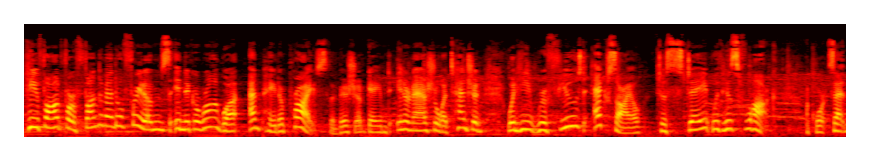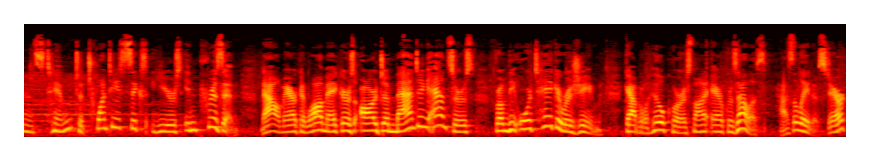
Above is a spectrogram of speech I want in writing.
he fought for fundamental freedoms in Nicaragua and paid a price. The bishop gained international attention when he refused exile to stay with his flock. A court sentenced him to 26 years in prison. Now, American lawmakers are demanding answers from the Ortega regime. Capitol Hill correspondent Eric Rosales has the latest. Eric?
